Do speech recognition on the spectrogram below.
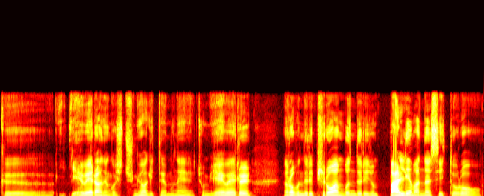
그 예외라는 것이 중요하기 때문에 좀 예외를 여러분들이 필요한 분들이 좀 빨리 만날 수 있도록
